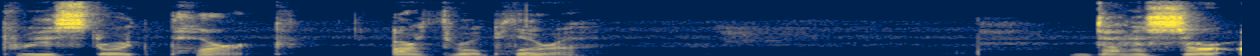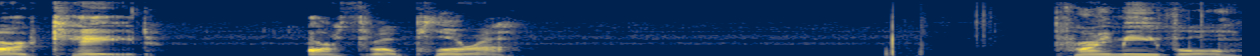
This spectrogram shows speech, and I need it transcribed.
Prehistoric Park, Arthropleura. Dinosaur Arcade, Arthropleura. Primeval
